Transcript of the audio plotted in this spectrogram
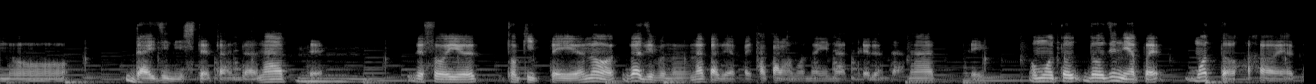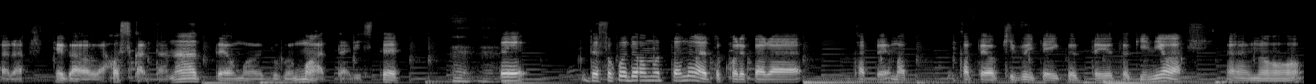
の大事にしてたんだなって。でそういう時っていうのが自分の中でやっぱり宝物になってるんだなって思うと同時にやっぱりもっと母親から笑顔が欲しかったなって思う部分もあったりして、ででそこで思ったのはとこれから家庭,、まあ、家庭を築いていくっていう時にはあの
